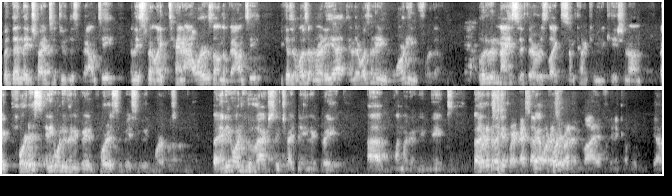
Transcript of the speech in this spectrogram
but then they tried to do this bounty and they spent like ten hours on the bounty because it wasn't ready yet and there wasn't any warning for them. It would have been nice if there was like some kind of communication on like Portis, anyone who integrated Portis, it basically worked. But anyone who actually tried to integrate, uh, I'm not gonna name names, but Portis like, did work. I saw yeah, Portis Portis- running live in a couple. Yeah,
